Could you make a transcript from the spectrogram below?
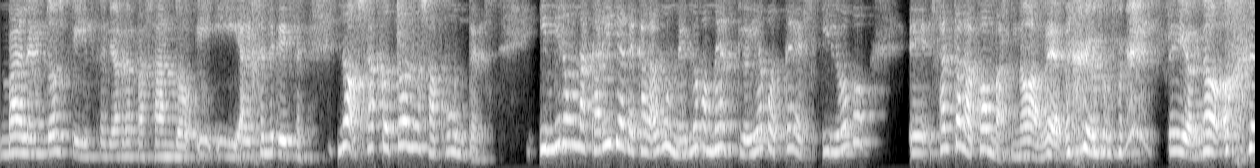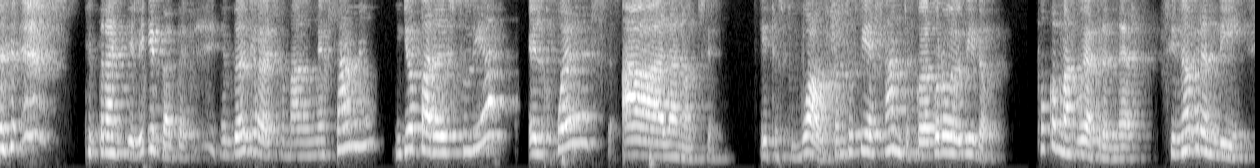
vale, entonces, ¿qué hice yo repasando? Y, hay gente que dice, no, saco todos los apuntes y miro una carilla de cada uno y luego mezclo y hago test y luego eh, salto a la coma. No, a ver, tío, no, tranquilízate. Entonces yo eso, me un examen, yo paro de estudiar el jueves a la noche. Y dices tú, wow, tantos días antes, con la curva olvido, poco más voy a aprender. Si no aprendí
